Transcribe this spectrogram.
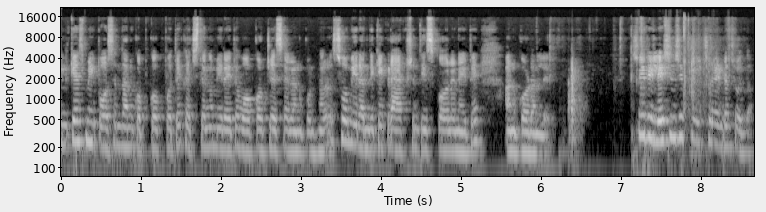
ఇన్ కేస్ మీ పర్సన్ దానికి ఒప్పుకోకపోతే ఖచ్చితంగా మీరైతే వర్కౌట్ చేసేయాలనుకుంటున్నారు. సో మీరు అందుకే ఇక్కడ యాక్షన్ తీసుకోవాలని అయితే అనుకోవడం లేదు. సో ఈ రిలేషన్షిప్ ఫ్యూచర్ ఏంటో చూద్దాం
